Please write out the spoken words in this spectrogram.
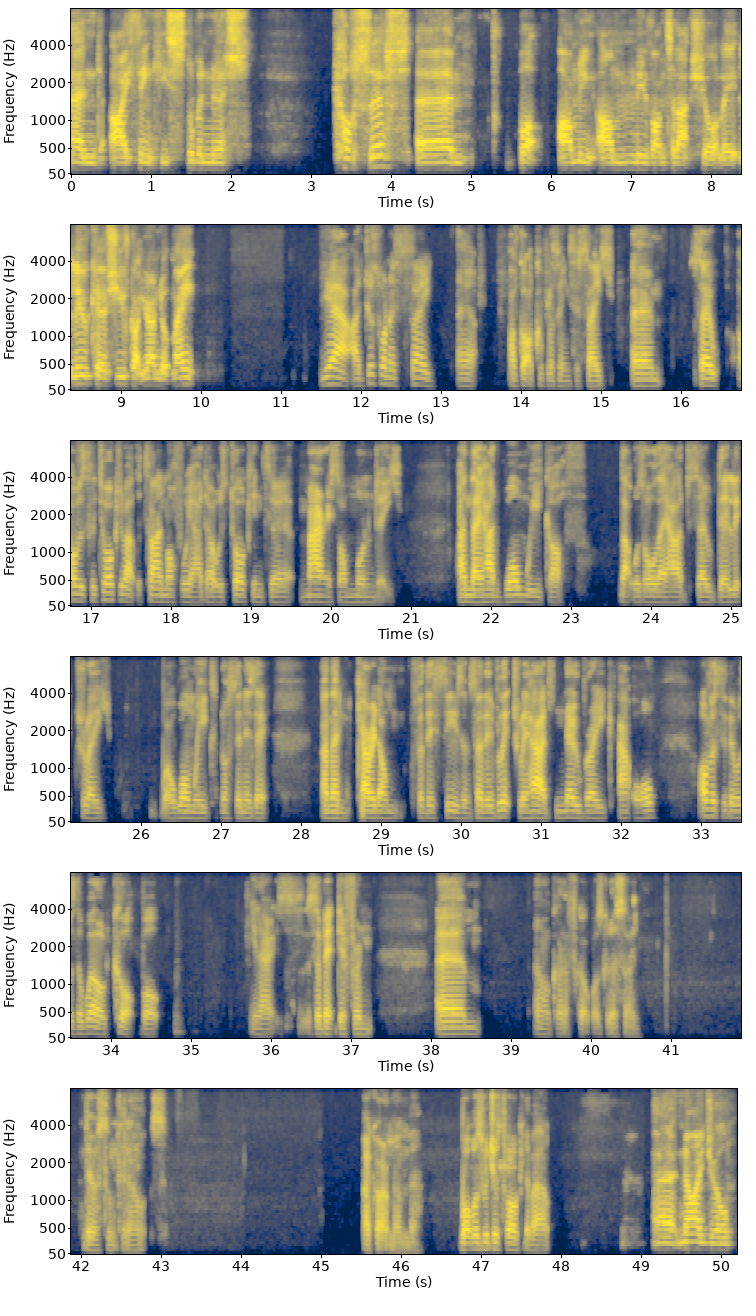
and I think his stubbornness costs us. Um, but I'll move I'll move on to that shortly. Lucas, you've got your hand up, mate. Yeah, I just want to say, uh, I've got a couple of things to say. Um, so obviously talking about the time off we had, I was talking to Maris on Monday, and they had one week off. That was all they had. So they literally, well, one week's nothing, is it? And then carried on for this season. So they've literally had no break at all. Obviously there was the World Cup, but you know it's it's a bit different. Um, oh god, I forgot what I was gonna say. There was something else. I can't remember. What was we just talking about? Uh, Nigel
